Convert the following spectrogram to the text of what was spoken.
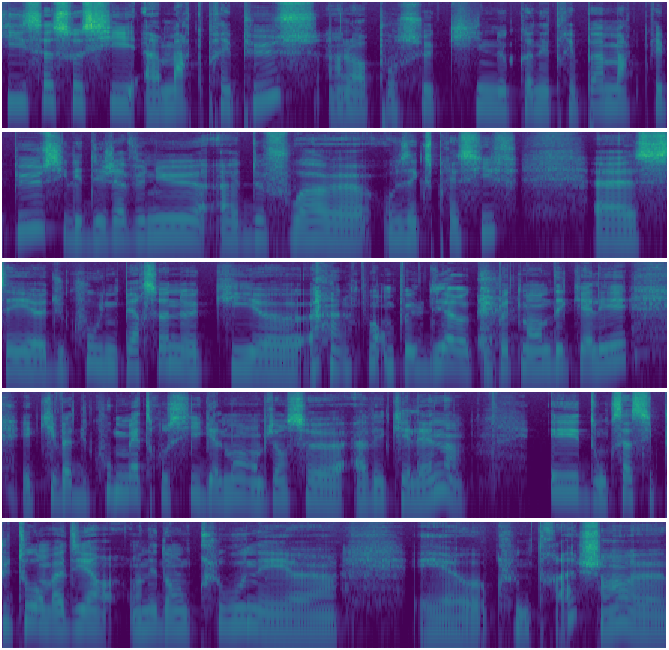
qui s'associe à Marc Prépuce. Alors pour ceux qui ne connaîtraient pas Marc Prépuce, il est déjà venu euh, deux fois euh, aux expressifs. Euh, c'est du coup une personne qui, on peut le dire, complètement décalée et qui va du coup mettre aussi également ambiance avec Hélène. Et donc ça, c'est plutôt, on va dire, on est dans le clown et, et clown trash, hein,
